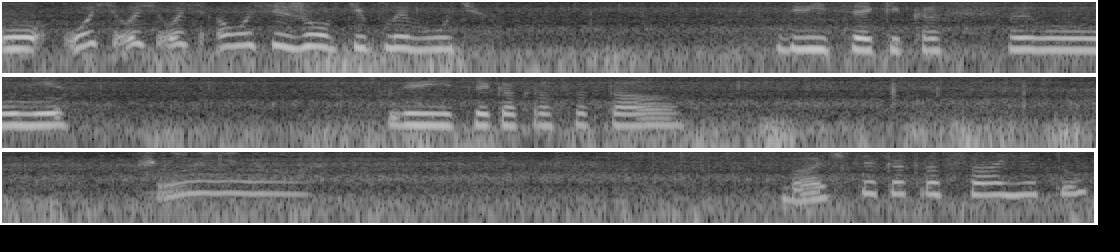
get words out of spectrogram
О, ось, ось, ось, а ось і жовті пливуть. Дивіться, які красуні. Дивіться, яка красота. Бачите, яка краса є тут?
